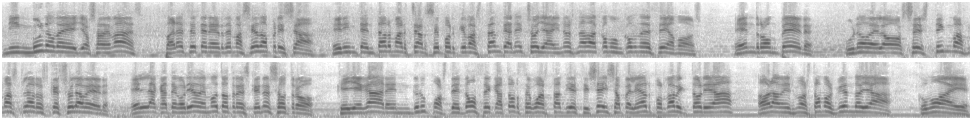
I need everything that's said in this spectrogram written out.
Ninguno de ellos, además, parece tener demasiada prisa en intentar marcharse, porque bastante han hecho ya y no es nada común, como decíamos en romper uno de los estigmas más claros que suele haber en la categoría de Moto 3, que no es otro que llegar en grupos de 12, 14 o hasta 16 a pelear por la victoria. Ahora mismo estamos viendo ya cómo hay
